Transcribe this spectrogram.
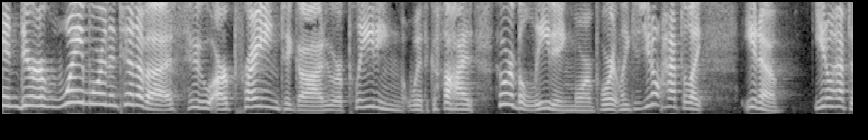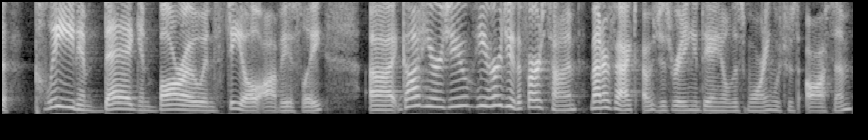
And there are way more than 10 of us who are praying to God, who are pleading with God, who are believing more importantly, because you don't have to like, you know, you don't have to plead and beg and borrow and steal, obviously. Uh, God hears you. He heard you the first time. Matter of fact, I was just reading in Daniel this morning, which was awesome,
